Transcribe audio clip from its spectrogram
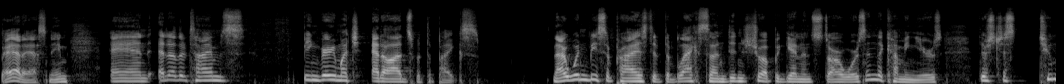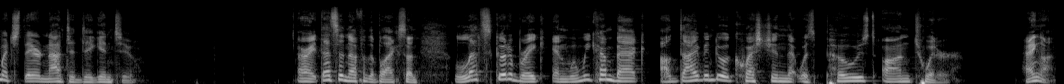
badass name, and at other times being very much at odds with the Pikes. Now, I wouldn't be surprised if the Black Sun didn't show up again in Star Wars in the coming years. There's just too much there not to dig into. All right, that's enough of the Black Sun. Let's go to break, and when we come back, I'll dive into a question that was posed on Twitter. Hang on.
